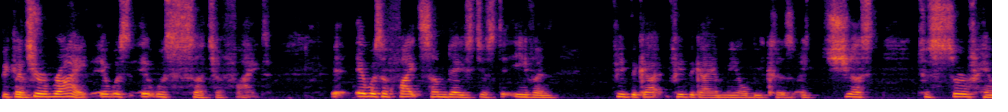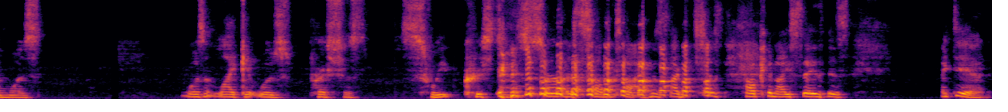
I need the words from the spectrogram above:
because But you're right. It was it was such a fight. It, it was a fight some days just to even feed the guy feed the guy a meal because I just to serve him was wasn't like it was precious sweet Christian service sometimes. I'm just how can I say this? I did.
